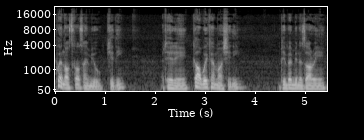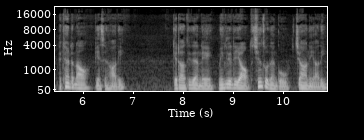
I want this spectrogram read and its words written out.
ဖွင့်သောစတော့ဆိုင်မျိုးဖြစ်သည်အထည်တွင်ကဝဲခန့်မှရှိသည်အပြင်ဘက်မျက်နှာစာတွင်တခန့်တနောင်ပြင်ဆင်ထားသည်ဂီတာတီးတဲ့နေ့မိန်းကလေးတစ်ယောက်တချင်းဆိုတဲ့ကိုကြားနေရသည်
